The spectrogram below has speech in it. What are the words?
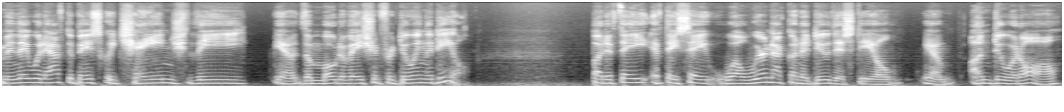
I mean, they would have to basically change the, you know, the motivation for doing the deal. But if they if they say, well, we're not going to do this deal, you know, undo it all,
